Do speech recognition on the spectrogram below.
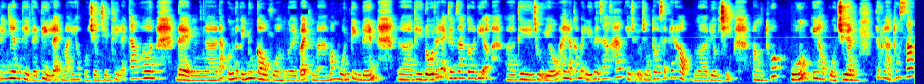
Tuy nhiên thì cái tỷ lệ mà y học cổ truyền chiếm tỷ lệ cao hơn để ừ, à, đáp ứng được cái nhu cầu của người bệnh mà mong muốn tìm đến. Ờ, thì đối với lại viêm da cơ địa ờ, thì chủ yếu hay là các bệnh lý về da khác thì chủ yếu chúng tôi sẽ kết hợp điều trị bằng thuốc uống y học cổ truyền tức là thuốc sắc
